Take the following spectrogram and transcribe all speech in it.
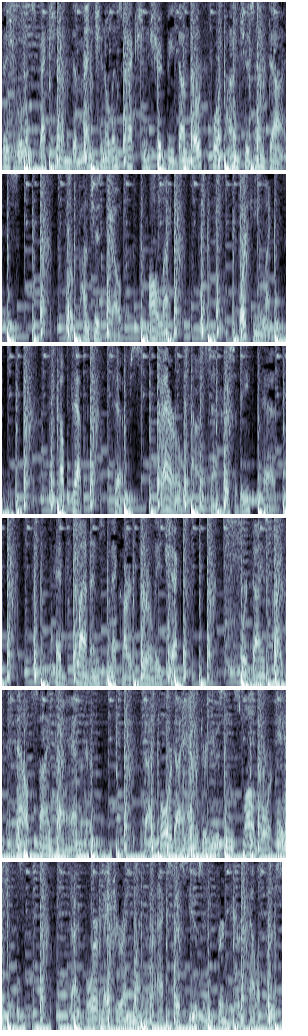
Visual inspection and dimensional inspection should be done both for punches and dies. For punches the overall length, working length, cup depth, tips, barrel concentricity, head, head flat and neck are thoroughly checked. For dies height and outside diameter, die bore diameter using small bore gauges, die bore major and minor using vernier calipers,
